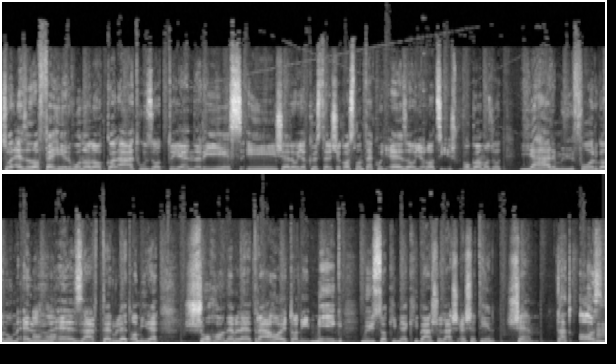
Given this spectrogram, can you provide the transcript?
Szóval ez az a fehér vonalakkal áthúzott ilyen rész, és erre, hogy a közteresek azt mondták, hogy ez, ahogy a Laci is fogalmazott, jármű forgalom elől Aha. elzárt terület, amire soha nem lehet ráhajtani. Még műszaki meghibásodás esetén sem. Tehát az hm.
